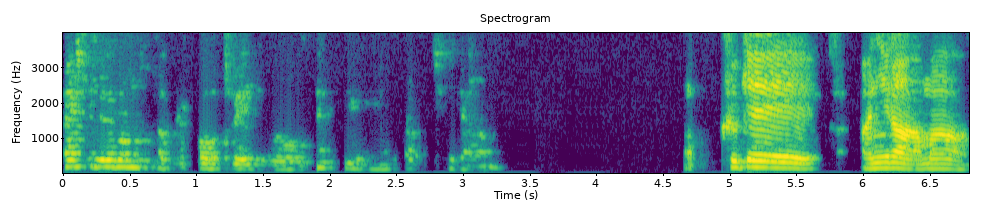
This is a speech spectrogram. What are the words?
81번부터 100번 프레임으로 테스팅을 한다고 치면 그게 아니라 아마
